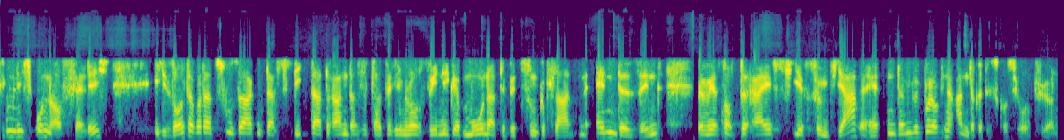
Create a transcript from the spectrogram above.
ziemlich unauffällig. Ich sollte aber dazu sagen, das liegt daran, dass es tatsächlich nur noch wenige Monate bis zum geplanten Ende sind. Wenn wir jetzt noch drei, vier, fünf Jahre hätten, dann würden wir auch eine andere Diskussion führen.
